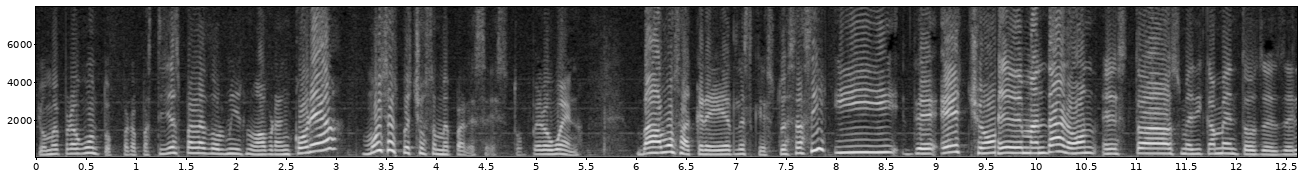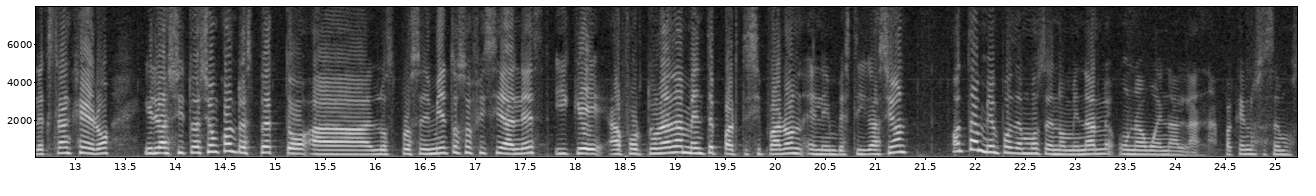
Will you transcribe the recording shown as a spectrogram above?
yo me pregunto, ¿para pastillas para dormir no habrá en Corea? Muy sospechoso me parece esto, pero bueno. Vamos a creerles que esto es así. Y de hecho, se demandaron estos medicamentos desde el extranjero y la situación con respecto a los procedimientos oficiales y que afortunadamente participaron en la investigación. O también podemos denominarle una buena lana. ¿Para qué nos hacemos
